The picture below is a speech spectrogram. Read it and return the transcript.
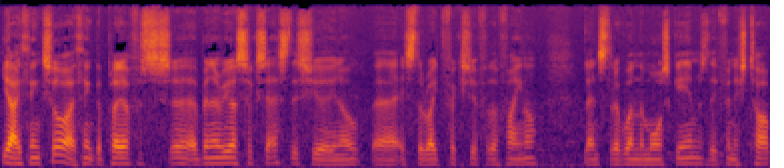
Yeah, I think so. I think the playoffs uh, have been a real success this year. You know, uh, it's the right fixture for the final. Leinster have won the most games. They finished top.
